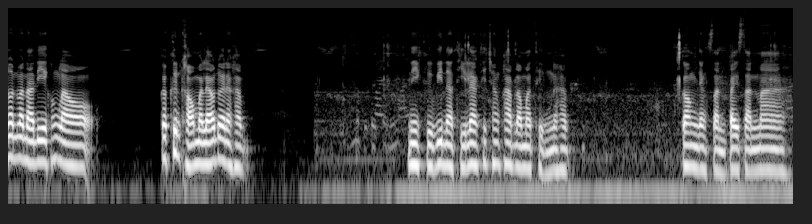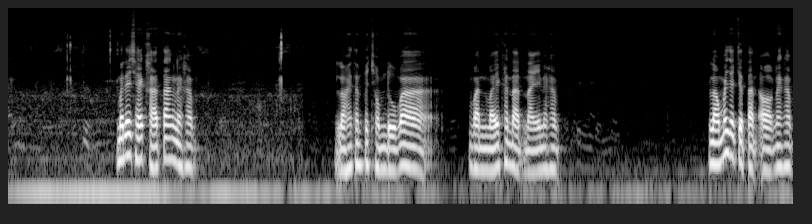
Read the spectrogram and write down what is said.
นวลวนาดีของเราก็ขึ้นเขามาแล้วด้วยนะครับ นี่คือวินาทีแรกที่ช่างภาพเรามาถึงนะครับ กล้องยังสั่นไปสั่นมา ไม่ได้ใช้ขาตั้งนะครับ เราให้ท่านผู้ชมดูว่าวันไหวขนาดไหนนะครับ เราไม่อยากจะตัดออกนะครับ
